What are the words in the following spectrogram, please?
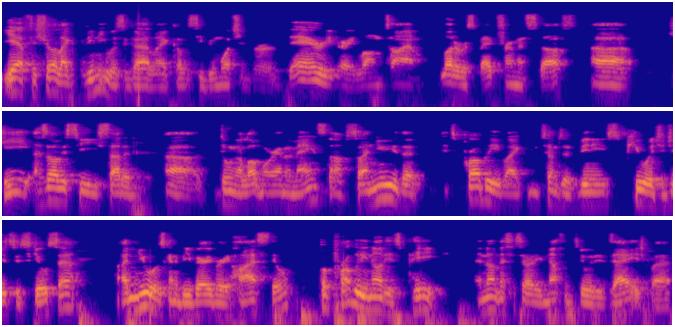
Yeah, for sure. Like Vinny was a guy like obviously been watching for a very, very long time. A lot of respect for him and stuff. Uh, he has obviously started uh, doing a lot more MMA and stuff. So I knew that it's probably like in terms of Vinny's pure jiu-jitsu skill set, I knew it was going to be very, very high still, but probably not his peak and not necessarily nothing to do with his age, but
